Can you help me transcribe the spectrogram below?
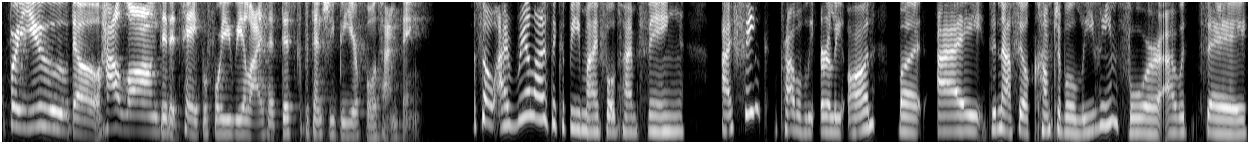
For you though, how long did it take before you realized that this could potentially be your full-time thing? So I realized it could be my full-time thing. I think probably early on, but I did not feel comfortable leaving for I would say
